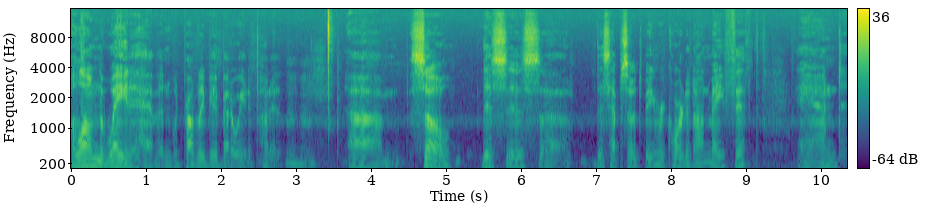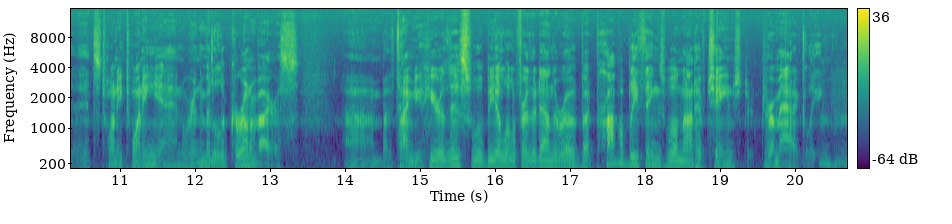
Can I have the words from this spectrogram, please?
along the way to heaven would probably be a better way to put it. Mm-hmm. Um, so this is uh, this episode's being recorded on May fifth, and it's 2020, and we're in the middle of coronavirus. Um, by the time you hear this, we'll be a little further down the road, but probably things will not have changed dramatically. Mm-hmm.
